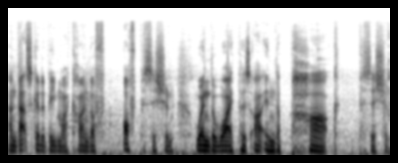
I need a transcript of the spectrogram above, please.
And that's going to be my kind of off position when the wipers are in the park position.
